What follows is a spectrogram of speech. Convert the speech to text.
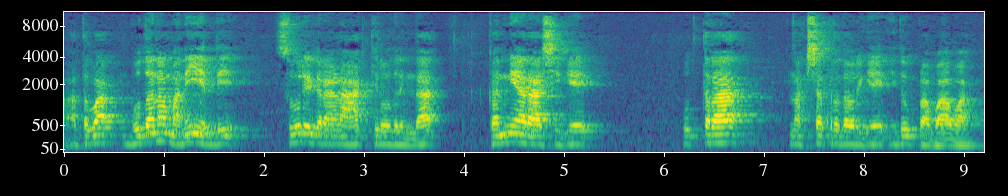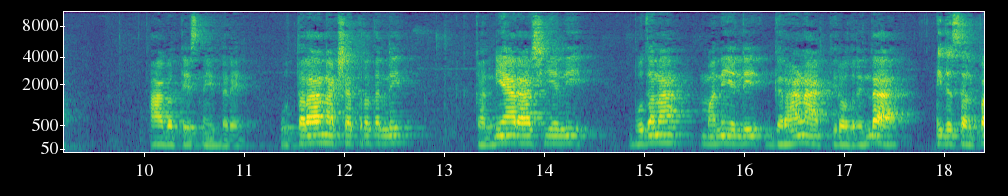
ಅಥವಾ ಬುಧನ ಮನೆಯಲ್ಲಿ ಸೂರ್ಯಗ್ರಹಣ ಆಗ್ತಿರೋದ್ರಿಂದ ಕನ್ಯಾ ರಾಶಿಗೆ ಉತ್ತರ ನಕ್ಷತ್ರದವರಿಗೆ ಇದು ಪ್ರಭಾವ. ಆಗುತ್ತೆ ಸ್ನೇಹಿತರೆ. ಉತ್ತರ ನಕ್ಷತ್ರದಲ್ಲಿ ಕನ್ಯಾ ರಾಶಿಯಲ್ಲಿ ಬುಧನ ಮನೆಯಲ್ಲಿ ಗ್ರಹಣ ಆಗ್ತಿರೋದ್ರಿಂದ ಇದು ಸ್ವಲ್ಪ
